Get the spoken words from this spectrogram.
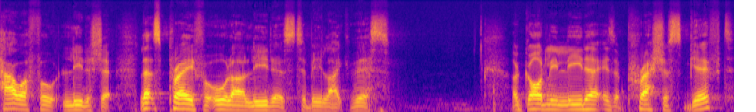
Powerful leadership. Let's pray for all our leaders to be like this. A godly leader is a precious gift,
